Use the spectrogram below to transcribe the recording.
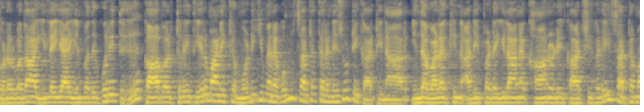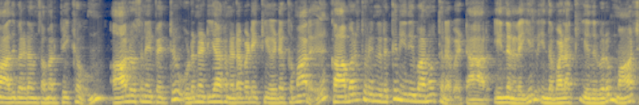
தொடர்வதா இல்லையா என்பது குறித்து காவல்துறை தீர்மானிக்க முடியும் எனவும் சட்டத்தரணி சுட்டிக்காட்டினார். இந்த வழக்கின் அடிப்படையிலான காணொளி காட்சிகளை சட்டமா அதிபரிடம் சமர்ப்பிக்கவும் ஆலோசனை பெற்று உடனடியாக நடவடிக்கை எடுக்குமாறு காவல்துறையினருக்கு நீதிவான் உத்தரவிட்டார் இந்த நிலையில் இந்த வழக்கு எதிர்வரும் மார்ச்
